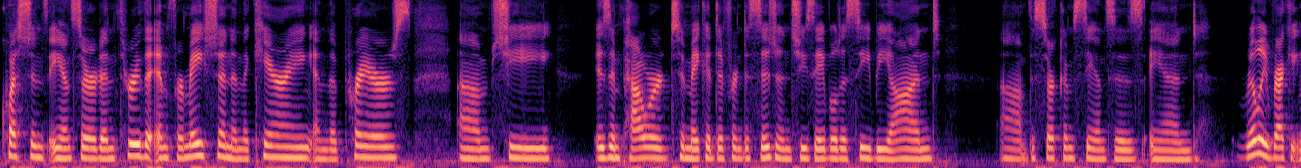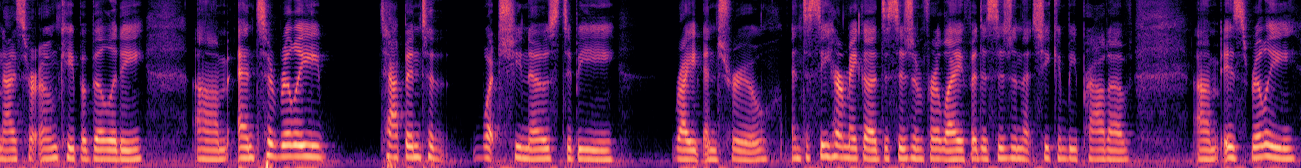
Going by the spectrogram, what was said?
questions answered. And through the information and the caring and the prayers, um, she is empowered to make a different decision. She's able to see beyond um, the circumstances and really recognize her own capability um, and to really tap into what she knows to be right and true. And to see her make a decision for life, a decision that she can be proud of, um, is really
